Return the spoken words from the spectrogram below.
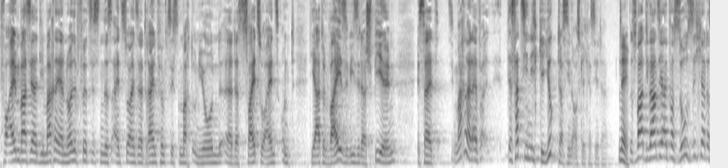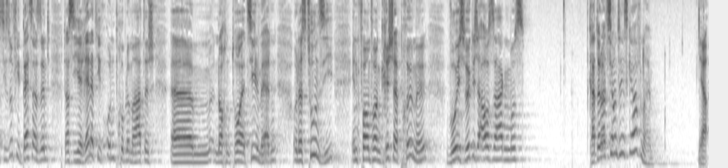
Vor allem war es ja, die machen ja 49. das 1 zu 1, der 53. macht Union äh, das 2 zu 1 und die Art und Weise, wie sie da spielen, ist halt, sie machen halt einfach, das hat sie nicht gejuckt, dass sie einen Ausgleich kassiert haben. Nee. Das war, die waren sich einfach so sicher, dass sie so viel besser sind, dass sie hier relativ unproblematisch ähm, noch ein Tor erzielen werden. Und das tun sie in Form von Grisha Prömel, wo ich wirklich auch sagen muss, Gratulation TSG Hoffenheim. Ja,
